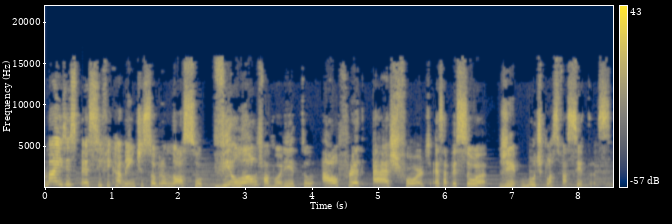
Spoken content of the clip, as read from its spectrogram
Mais especificamente sobre o nosso vilão favorito, Alfred Ashford, essa pessoa de múltiplas facetas.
